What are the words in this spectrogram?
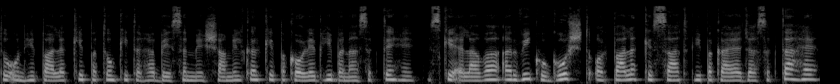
तो उन्हें पालक के पत्तों की तरह बेसन में शामिल करके पकौड़े भी बना सकते हैं। इसके अलावा अरवी को गोश्त और पालक के साथ भी पकाया जा सकता है।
